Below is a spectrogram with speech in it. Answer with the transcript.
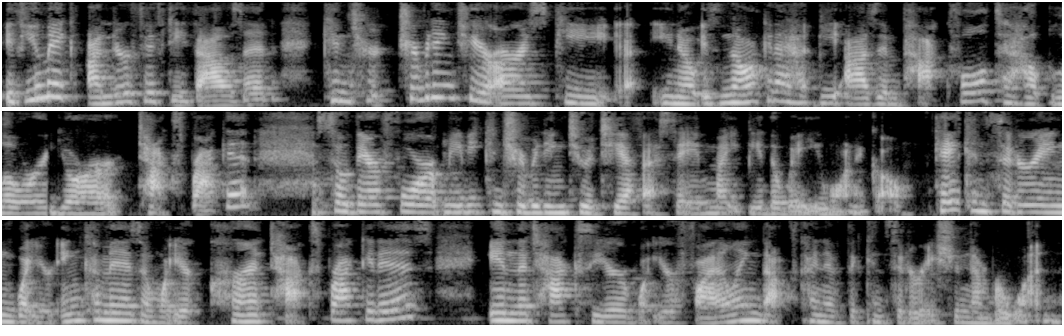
If you make under 50,000, contributing to your RSP, you know, is not going to be as impactful to help lower your tax bracket. So therefore, maybe contributing to a TFSA might be the way you want to go. Okay, considering what your income is and what your current tax bracket is in the tax year of what you're filing. That's kind of the consideration number one.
